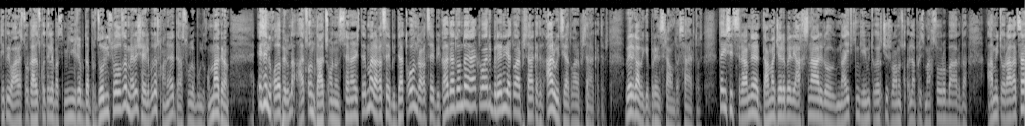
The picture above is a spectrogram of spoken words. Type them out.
ტიპი არასწორ გადაწყვეტილებას მიიღებდა ბრძოლის ველზე, მე შეიძლება და სხვანაირად დასრულებულიყო. მაგრამ ესენი ყველაფერი უნდა აწონ დაწონონ სცენარისტებმა, რაღაცები დატოვონ, რაღაცები გადადონ და რატო არის ბრენი, რატო არაფერს არ აკეთებს? არ ვიცი რატო არაფერს არ აკეთებს. ვერ გავიგე ბრენს რა უნდა საერთოდ. და ისიც რამდენად დამაჯერებელი ახსნა არის, რომ King-ი იმიტომ ერჩის, რომ ამას ყველაფრის მახსოვრობა აქვს და ამიტომ რაღაცა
